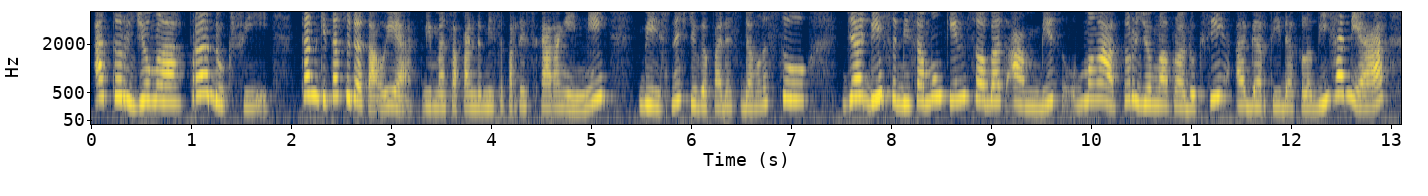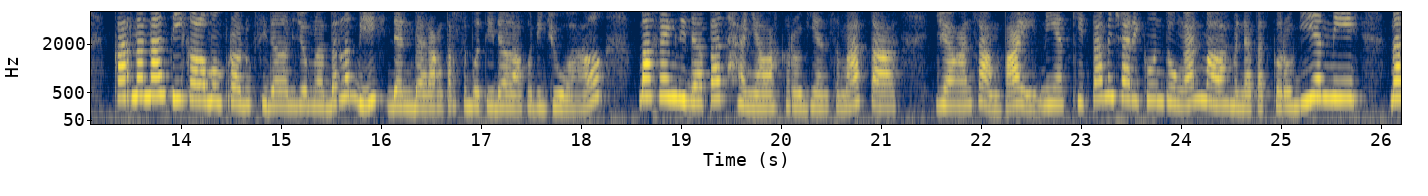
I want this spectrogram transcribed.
atur jumlah produksi. Kan kita sudah tahu ya Di masa pandemi seperti sekarang ini Bisnis juga pada sedang lesu. Jadi sebisa mungkin Sobat Ambis mengatur jumlah produksi Agar tidak kelebihan ya. Karena nanti kalau memproduksi dalam jumlah berlebih dan barang tersebut tidak laku dijual, maka yang didapat hanyalah kerugian semata. Jangan sampai niat kita mencari keuntungan malah mendapat kerugian nih. Nah,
